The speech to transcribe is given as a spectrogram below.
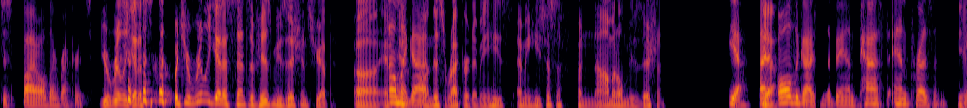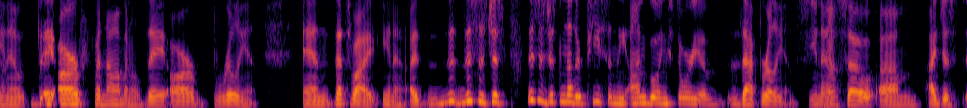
just buy all their records. You really get a, but you really get a sense of his musicianship. Uh, and, Oh my and on this record, I mean, he's, I mean, he's just a phenomenal musician. Yeah, I, Yeah, all the guys in the band, past and present, yeah. you know, they are phenomenal. They are brilliant. And that's why, you know, I th this is just this is just another piece in the ongoing story of that brilliance, you know. Yeah. So um I just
